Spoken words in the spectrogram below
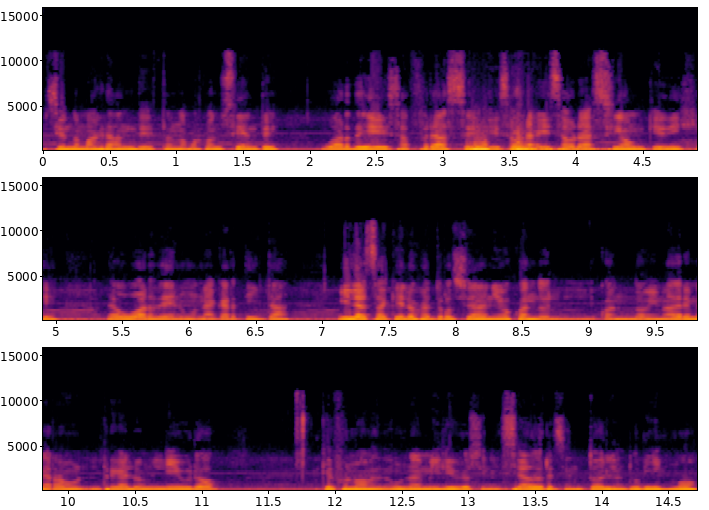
siendo más grande, estando más consciente, guardé esa frase, esa, esa oración que dije, la guardé en una cartita y la saqué a los 14 años cuando, cuando mi madre me re- regaló un libro, que fue uno, uno de mis libros iniciadores en todo el turismo,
